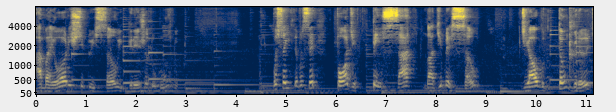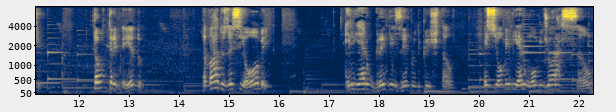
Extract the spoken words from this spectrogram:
a maior instituição igreja do mundo. Você, você pode pensar na dimensão de algo tão grande, tão tremendo. Amados, esse homem, ele era um grande exemplo de cristão. Esse homem, ele era um homem de oração.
